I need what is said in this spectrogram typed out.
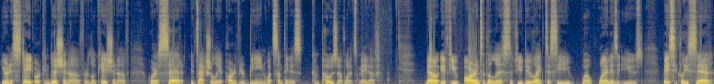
you're in a state or condition of or location of, whereas ser, it's actually a part of your being, what something is composed of, what it's made of. Now, if you are into the lists, if you do like to see, well, when is it used? Basically, ser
